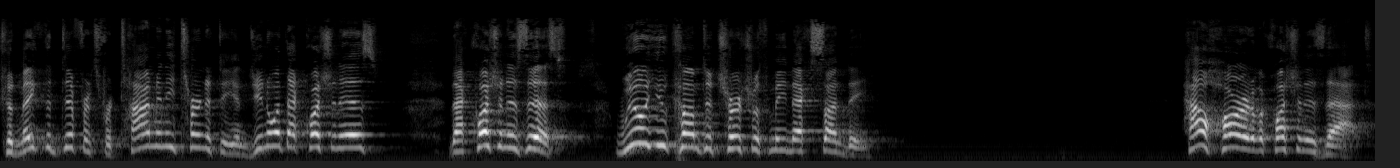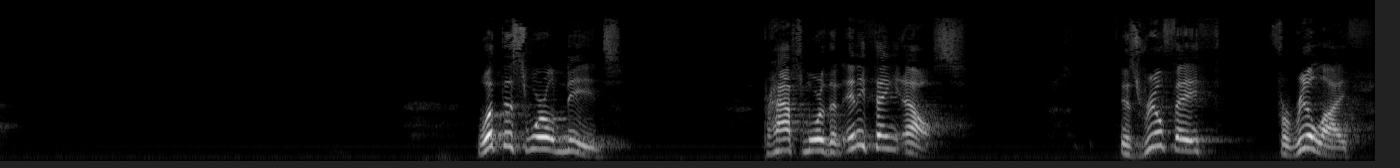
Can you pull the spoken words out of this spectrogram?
could make the difference for time and eternity. And do you know what that question is? That question is this. Will you come to church with me next Sunday? How hard of a question is that? What this world needs, perhaps more than anything else, is real faith for real life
